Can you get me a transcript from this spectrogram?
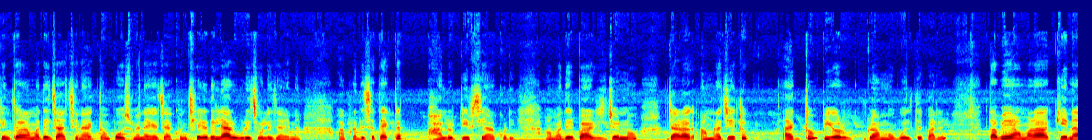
কিন্তু আর আমাদের যাচ্ছে না, একদম পোষ মেনে গেছে। এখন ছেড়ে দিলে আর উড়ে চলে যায় না। আপনাদের সাথে একটা ভালো টিপস শেয়ার করি। আমাদের বাড়ির জন্য যারা, আমরা যেহেতু একদম পিওর গ্রাম্য বলতে পারেন, তবে আমরা কেনা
